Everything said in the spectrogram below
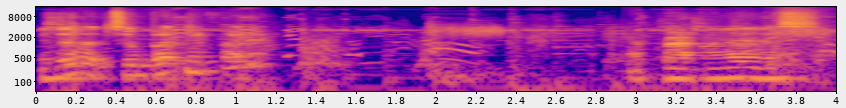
Is it a two button fighter? Apparently it is.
